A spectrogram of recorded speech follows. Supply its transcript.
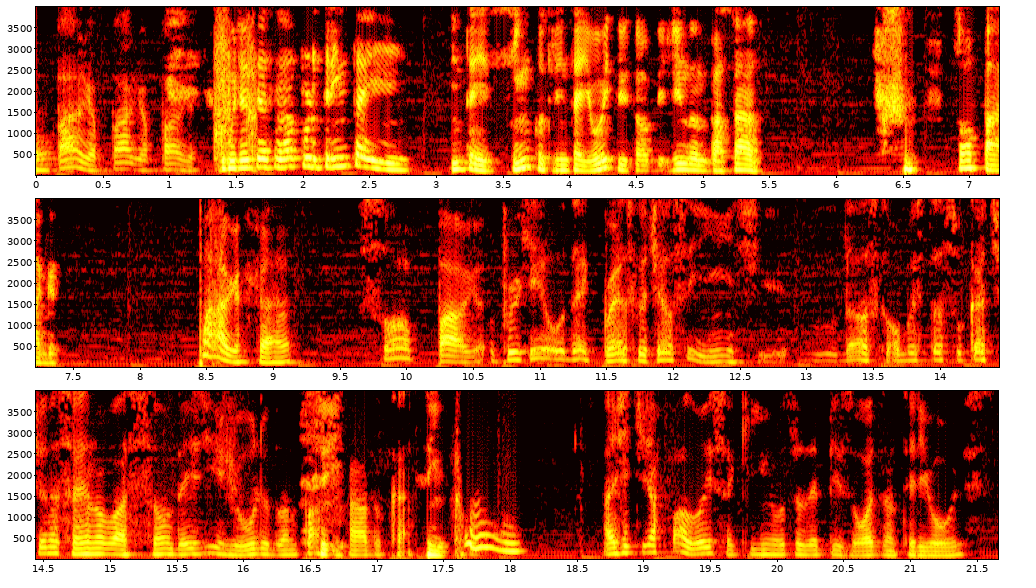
não. paga, paga, paga. Você podia ter assinado por 30 e, 35, 38 e tava pedindo ano passado? Só paga. Paga, cara. Só paga. Porque o Dak Prescott é o seguinte: o Dallas Cowboys tá sucateando essa renovação desde julho do ano Sim. passado, cara. Hum, A gente já falou isso aqui em outros episódios anteriores.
